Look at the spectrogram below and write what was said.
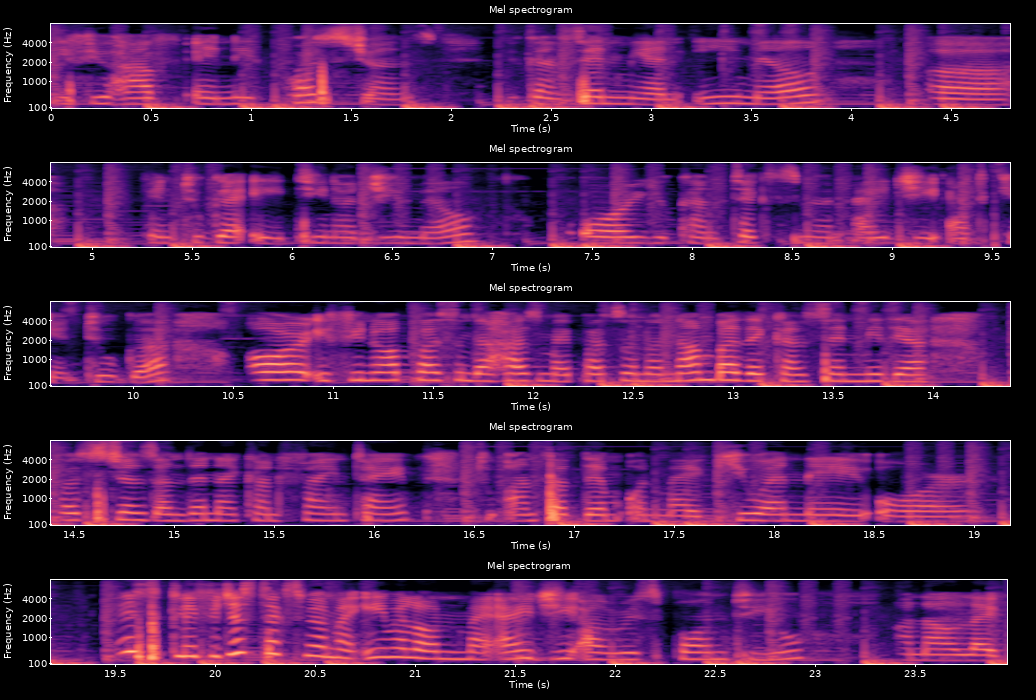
If you have any questions, you can send me an email, uh, kentuga18 at gmail or you can text me on IG at Kentuga. Or if you know a person that has my personal number, they can send me their questions and then I can find time to answer them on my Q&A or basically if you just text me on my email on my IG, I'll respond to you and I'll like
